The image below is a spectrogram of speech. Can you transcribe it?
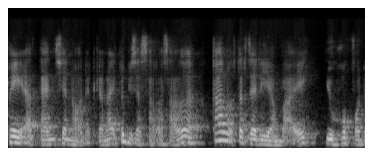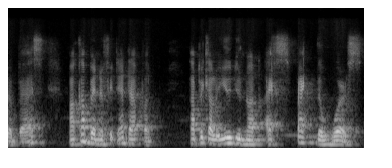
pay attention on it. Karena itu bisa salah-salah. Kalau terjadi yang baik, you hope for the best, maka benefitnya dapat. Tapi kalau you do not expect the worst,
